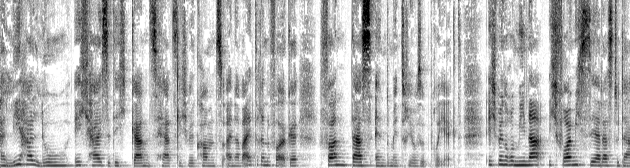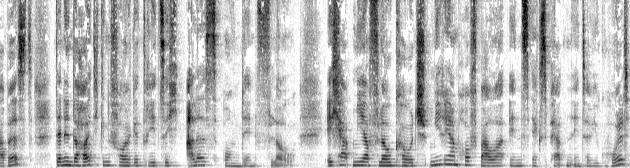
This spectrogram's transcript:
Hallo, ich heiße dich ganz herzlich willkommen zu einer weiteren Folge von das Endometriose Projekt. Ich bin Romina, ich freue mich sehr, dass du da bist, denn in der heutigen Folge dreht sich alles um den Flow. Ich habe mir Flow Coach Miriam Hofbauer ins Experteninterview geholt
